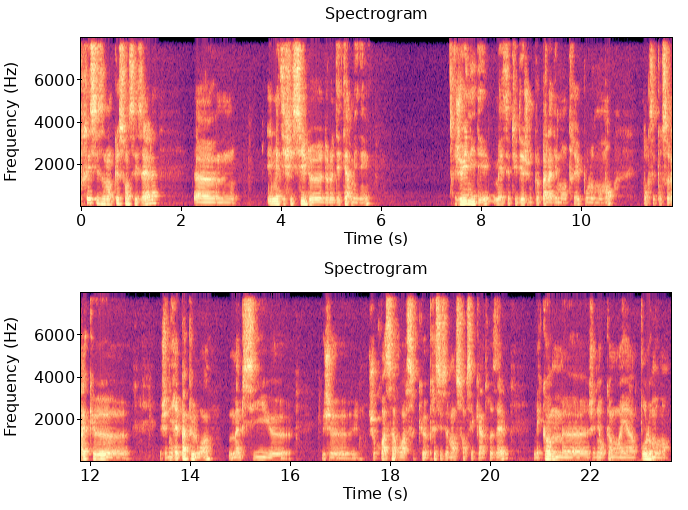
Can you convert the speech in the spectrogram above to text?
précisément, que sont ces ailes? Il m'est difficile de, de le déterminer. J'ai une idée, mais cette idée, je ne peux pas la démontrer pour le moment. Donc c'est pour cela que euh, je n'irai pas plus loin, même si euh, je, crois savoir ce que précisément sont ces quatre ailes. Mais comme euh, je n'ai aucun moyen pour le moment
